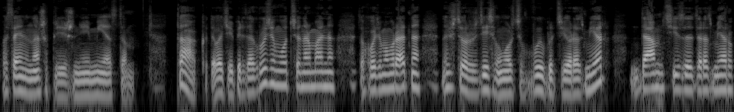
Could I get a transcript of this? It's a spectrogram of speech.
поставим на наше прежнее место. Так, давайте ее перезагрузим, вот все нормально. Заходим обратно. Ну что же, здесь вы можете выбрать ее размер. Да, сиза это размер.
